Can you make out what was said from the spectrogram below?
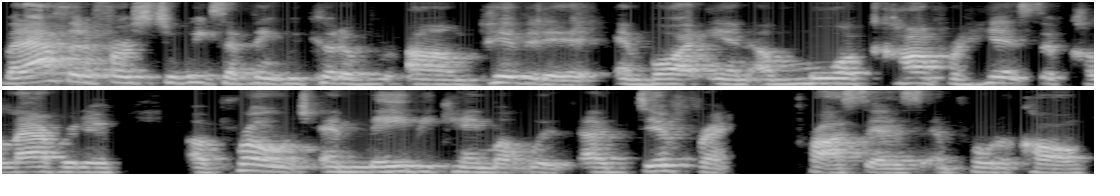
But after the first two weeks, I think we could have um, pivoted and brought in a more comprehensive, collaborative approach, and maybe came up with a different process and protocol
